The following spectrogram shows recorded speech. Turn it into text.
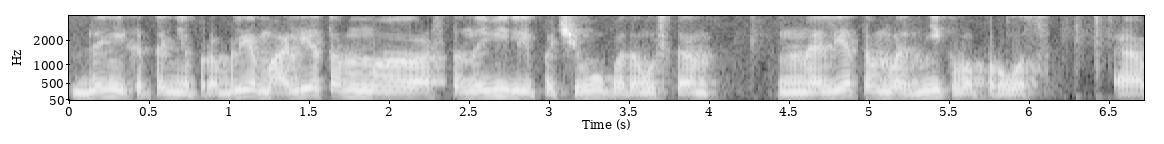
для них это не проблема. А летом э, остановили. Почему? Потому что летом возник вопрос э,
